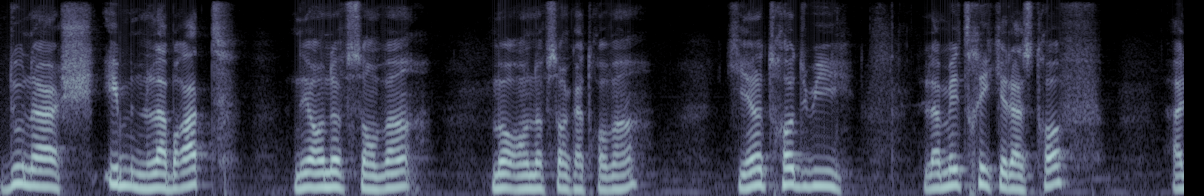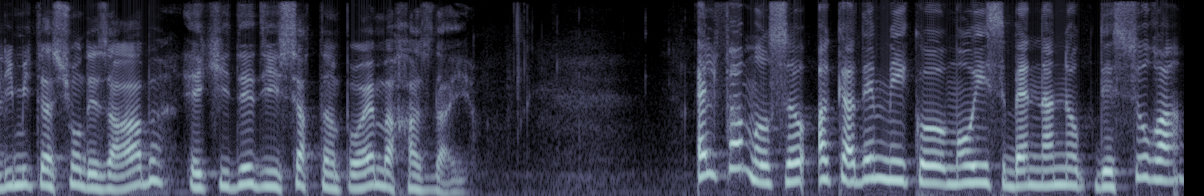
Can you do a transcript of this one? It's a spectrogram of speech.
Dunash ibn Labrat, né en 920, mort en 980, qui introduit la métrique et la strophe à l'imitation des Arabes et qui dédie certains poèmes à Hasdai. El famoso académico Moïse Ben Nanouk de Sura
